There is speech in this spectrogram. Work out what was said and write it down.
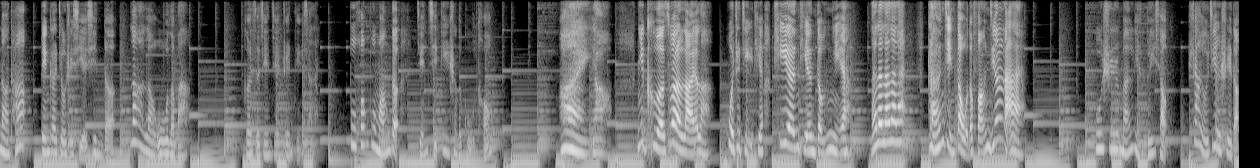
那他应该就是写信的辣辣屋了吧？鸽子渐渐镇定下来，不慌不忙地捡起地上的骨头。哎呀，你可算来了！我这几天天天等你，来来来来来，赶紧到我的房间来。巫师满脸堆笑，煞有介事的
